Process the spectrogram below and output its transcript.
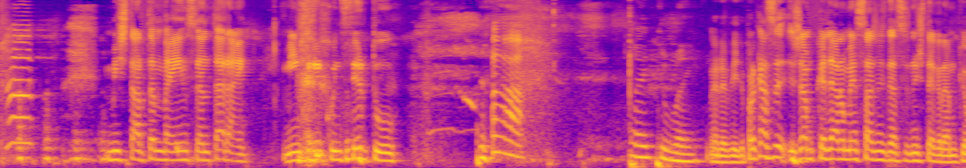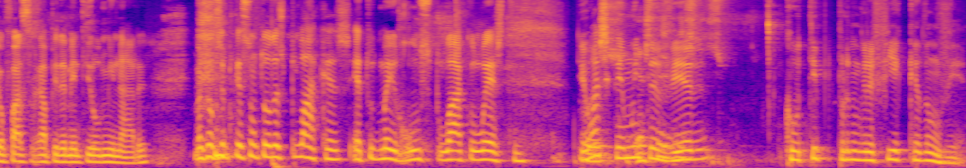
me estar também em Santarém. Me querer conhecer tu. Ai, que bem. Maravilha. Por acaso já me calharam mensagens dessas no Instagram que eu faço rapidamente eliminar, mas não sei porque são todas polacas. É tudo meio russo, polaco do leste. Eu acho que tem muito a é ver com o tipo de pornografia que cada um vê.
